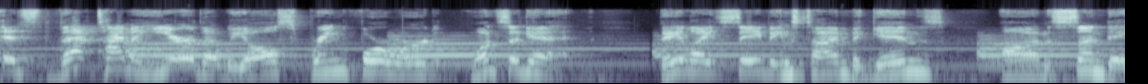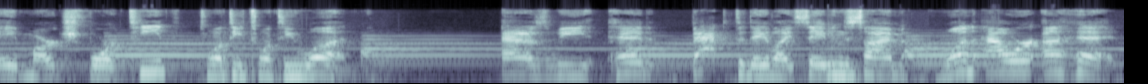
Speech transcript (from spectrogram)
It's that time of year that we all spring forward once again. Daylight savings time begins on Sunday, March 14th, 2021. As we head back to daylight savings time one hour ahead.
